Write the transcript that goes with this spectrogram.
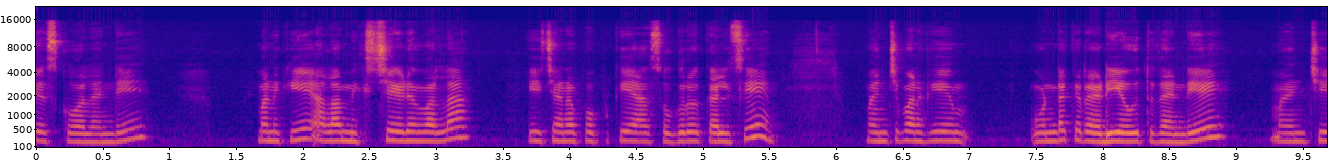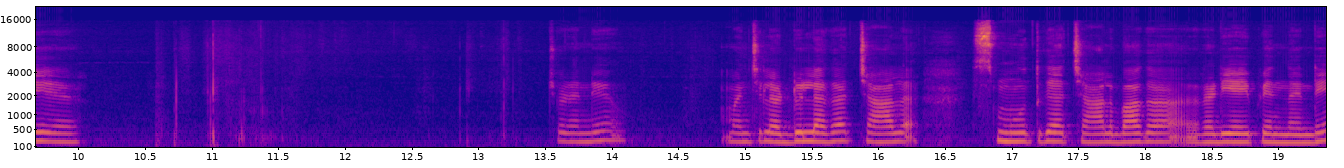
చేసుకోవాలండి. మనకి అలా మిక్స్ చేయడం వల్ల ఈ శనగపప్పుకి ఆ షుగర్ కలిసి మంచి మనకి ఉండకి రెడీ అవుతుందండి. మంచి చూడండి మంచి లడ్డూలాగా చాలా స్మూత్గా చాలా బాగా రెడీ అయిపోయిందండి.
